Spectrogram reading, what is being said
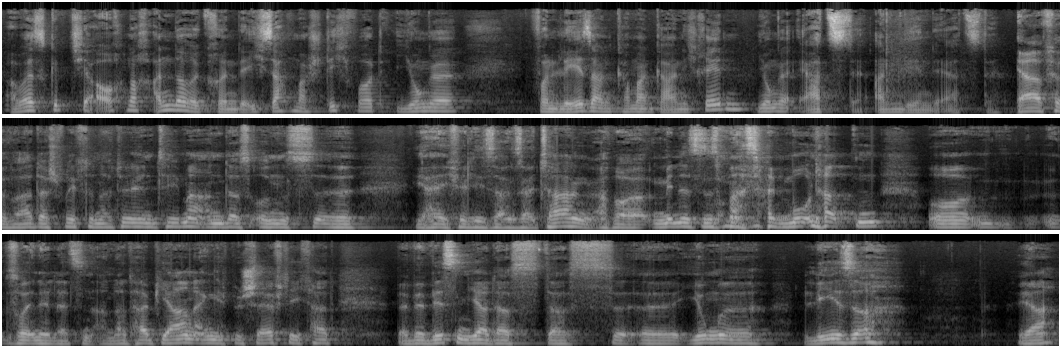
Aber es gibt ja auch noch andere Gründe. Ich sag mal Stichwort junge von Lesern kann man gar nicht reden. Junge Ärzte, angehende Ärzte. Ja, für wahr, da sprichst du natürlich ein Thema an, das uns, äh, ja, ich will nicht sagen seit Tagen, aber mindestens mal seit Monaten, uh, so in den letzten anderthalb Jahren eigentlich beschäftigt hat. Weil wir wissen ja, dass, dass äh, junge Leser, ja,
